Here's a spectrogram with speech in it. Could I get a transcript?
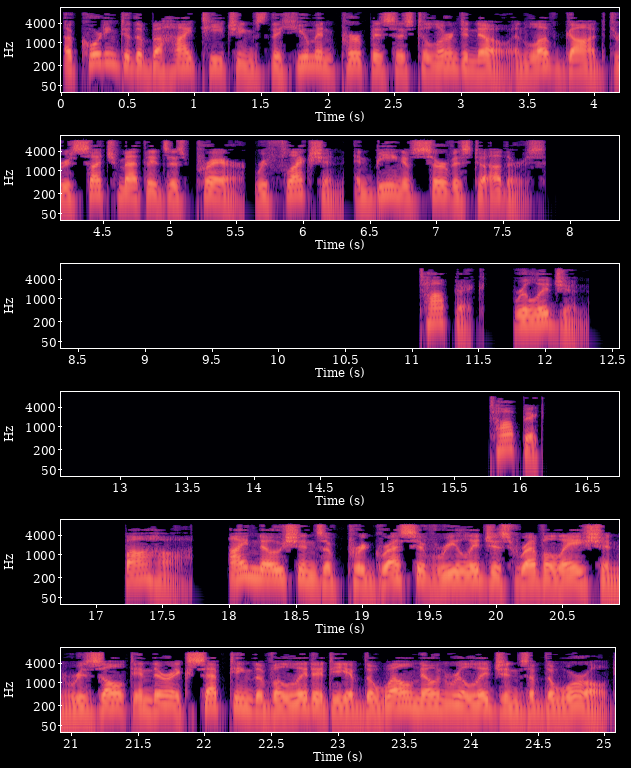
According to the Bahá'í teachings the human purpose is to learn to know and love God through such methods as prayer, reflection, and being of service to others. Religion Bahá'í notions of progressive religious revelation result in their accepting the validity of the well-known religions of the world,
